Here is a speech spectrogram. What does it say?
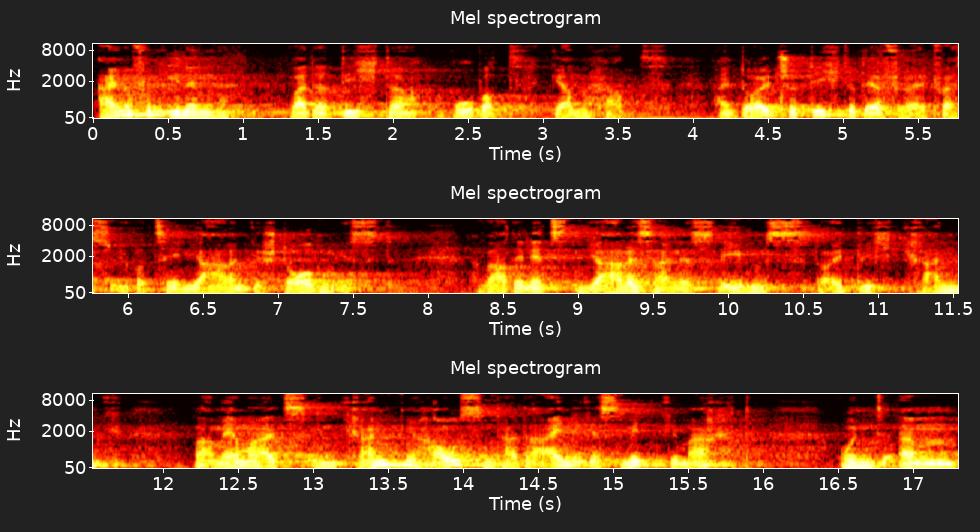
Einer von ihnen war der Dichter Robert Gernhardt, ein deutscher Dichter, der für etwas über zehn Jahren gestorben ist. Er war die letzten Jahre seines Lebens deutlich krank, war mehrmals im Krankenhaus und hat da einiges mitgemacht. Und ähm,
